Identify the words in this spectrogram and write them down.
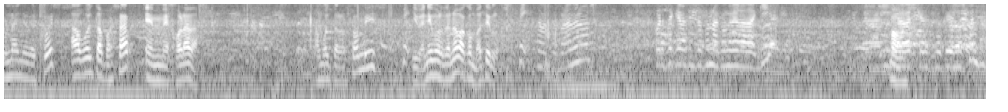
un año después, ha vuelto a pasar en mejorada. Han vuelto los zombies Sí. y venimos de nuevo a combatirlos. Sí, estamos preparándonos. Parece que vas a empezar una congregada aquí. Y Vamos. a ver qué es lo que nos cuentan.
